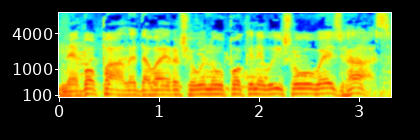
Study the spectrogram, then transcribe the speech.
Небопале, давай речовину, поки не вийшов увесь газ.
